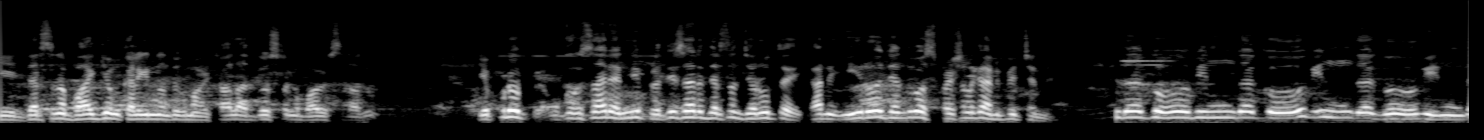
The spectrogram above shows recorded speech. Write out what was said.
ఈ దర్శన భాగ్యం కలిగినందుకు మాకు చాలా అదృష్టంగా భావిస్తున్నాను. ఎప్పుడు ఒక్కొక్కసారి అన్ని ప్రతిసారి దర్శనం జరుగుతాయి. కానీ ఈ రోజు ఎందుకో స్పెషల్గా అనిపించింది. గోవింద గోవింద గోవింద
